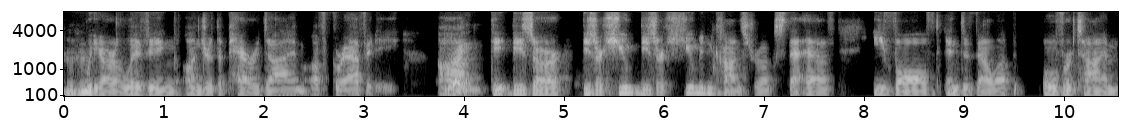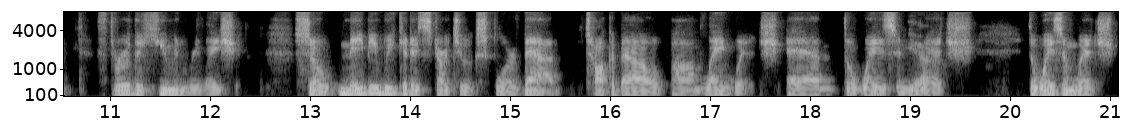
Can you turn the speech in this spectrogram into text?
mm-hmm. we are living under the paradigm of gravity. Um, right. Th- these are these are hum- these are human constructs that have evolved and developed over time through the human relation. So maybe we could start to explore that talk about um, language and the ways in yeah. which the ways in which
